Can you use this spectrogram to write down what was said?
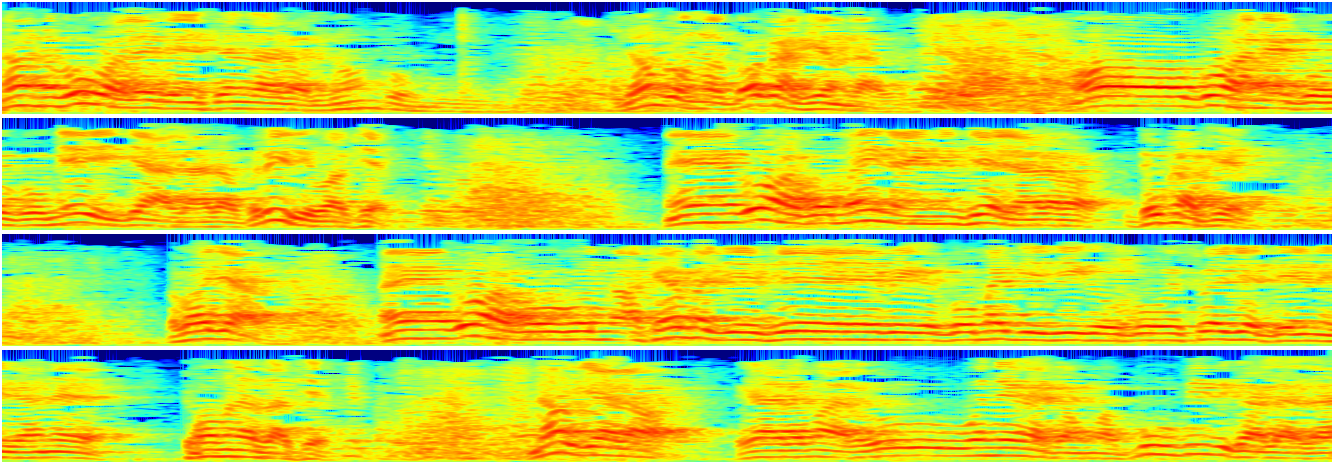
နော်နဖူးပေါ်လက်တင်စဉ်းစားတော့လွန်ကုန်ပြီလွန်ကုန်တော့တောကဖြစ်မလားဘူးဩကိုဟာနဲ့ကိုကိုမျက်ရည်ကျလာတော့ပြိတိဝဖြစ်အဲကိုဟာကိုမိတ်နိုင်နေဖြစ်လာတော့ဒုက္ခဖြစ်သဘောကျ အဲကိုဟာကိုကိုအခဲမကြည်ဖြစ်ပြီးကိုမိုက်ကြည်ကြီးကိုကိုဆွဲချက်တင်းနေတာနဲ့ဒေါမနတာဖြစ်နောက်ကြတော့ဒကာဓမ္မတို့ဝန်းထဲကတောင်မှပူပြီးဒီကလာလာ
